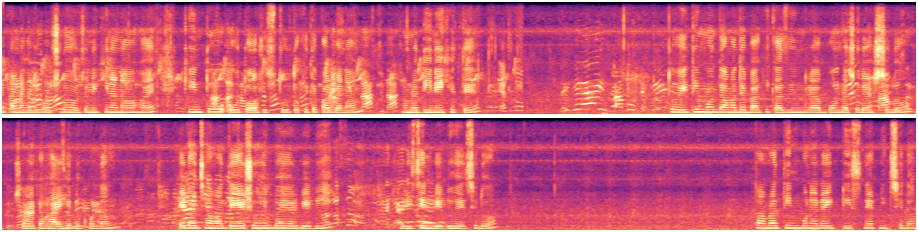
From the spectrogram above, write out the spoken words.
অনেক কান্নাকাটি করছিল, ওর জন্য কিনে নেওয়া হয়। কিন্তু ও তো অসুস্থ তো খেতে পারবে না। আমরা দিনেই খেতে। তো ইতিমধ্যে আমাদের বাকি কাজিনরা বোনরা চলে আসছিল। সবাইকে হাই হ্যালো করলাম। এটা হচ্ছে আমাদের সোহেল ভাইয়ার বেবি রিসেন্ট বেবি হয়েছিল। তো আমরা তিন বোনেরা একটি স্ন্যাপ নিচ্ছিলাম।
